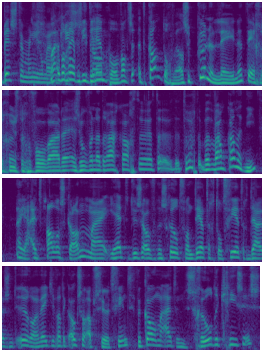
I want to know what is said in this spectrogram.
beste manier om uit Maar nog even die drempel, want het kan toch wel. Ze kunnen lenen tegen gunstige voorwaarden... en ze hoeven naar draagkracht uh, te, terug te... Waarom kan het niet? Nou ja, het alles kan, maar je hebt het dus over een schuld van 30 tot 40.000 euro. En weet je wat ik ook zo absurd vind? We komen uit een schuldencrisis.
